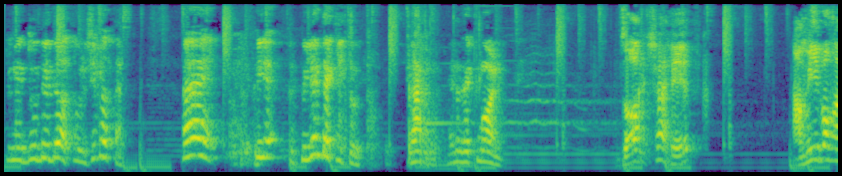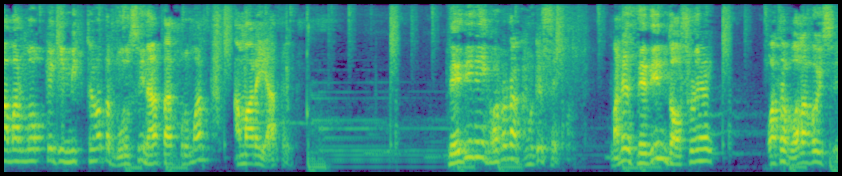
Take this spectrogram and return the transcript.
তুমি দুধে দেওয়া তুলসী পাতা। হ্যাঁ পিলে দেখি রাখ এটা দেখ মনে। জজ সাহেব, আমি এবং আমার মককে কি মিথ্যা কথা বলছি না? তার প্রমাণ আমার এই হাতে। যেদিন এই ঘটনা ঘটেছে মানে যেদিন দর্শনের কথা বলা হয়েছে,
